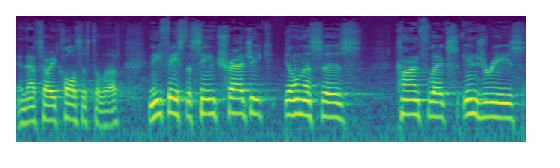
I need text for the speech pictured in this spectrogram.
and that's how he calls us to love. And he faced the same tragic illnesses, conflicts, injuries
